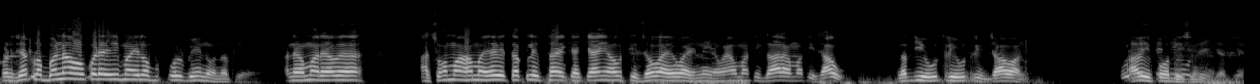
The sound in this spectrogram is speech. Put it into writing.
પણ જેટલો બનાવવો પડે, એમાં એ પુલ બીનો નથી. અને અમારે હવે આ ચોમાસામાં એવી તકલીફ થાય કે ક્યાંય આવતી જવાય એવાય નહીં. હવે આમાંથી ગારામાંથી જવું નદીઓ ઉતરી ઉતરી જવાનું. આવી પોઝિશન છે.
